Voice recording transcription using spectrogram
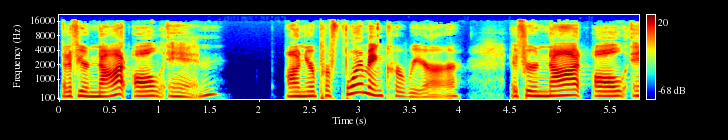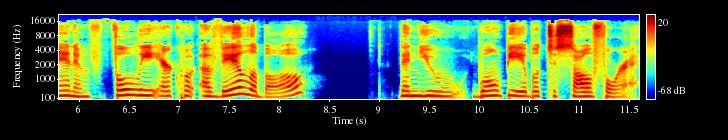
that if you're not all in on your performing career, if you're not all in and fully air quote available then you won't be able to solve for it.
